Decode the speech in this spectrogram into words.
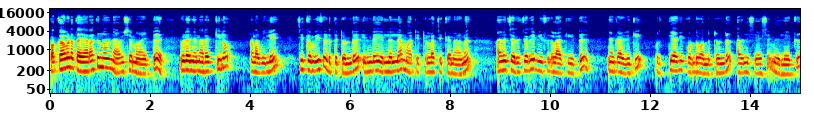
പക്കാവട തയ്യാറാക്കുന്നതിനാവശ്യമായിട്ട് ഇവിടെ ഞാൻ അര കിലോ അളവിൽ ചിക്കൻ പീസ് എടുത്തിട്ടുണ്ട്. ഇതിന്റെ എല്ലെല്ലാം മാറ്റിയിട്ടുള്ള ചിക്കനാണ് അതിനെ ചെറിയ ചെറിയ പീസുകളാക്കിയിട്ട് ഞാൻ കഴുകി വൃത്തിയാക്കി കൊണ്ടുവന്നിട്ടുണ്ട്. അതിനുശേഷം ഇതിലേക്ക്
